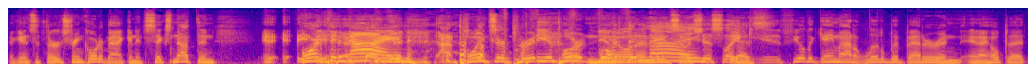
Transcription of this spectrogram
against a third string quarterback and it's six nothing. Fourth and nine. Uh, points are pretty important. You Fourth know what I and mean? So it's just like Yes. uh, feel the game out a little bit better, and and I hope that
